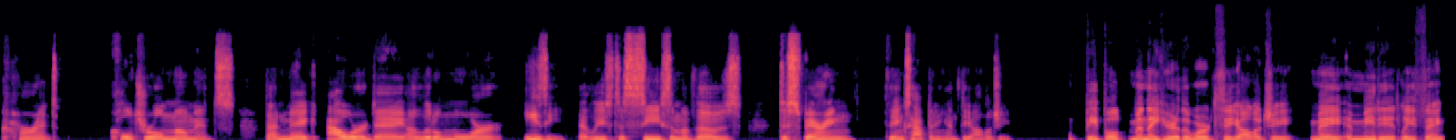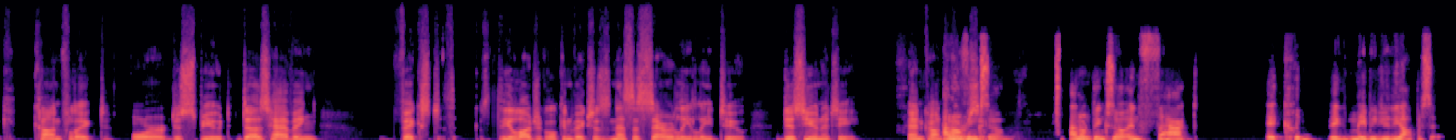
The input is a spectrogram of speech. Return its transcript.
current cultural moments that make our day a little more easy, at least to see some of those despairing things happening in theology. People, when they hear the word theology, may immediately think conflict or dispute, does having fixed theological convictions necessarily lead to disunity and controversy? I don't think so. I don't think so. In fact, it could it maybe do the opposite.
